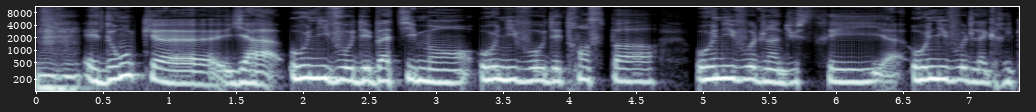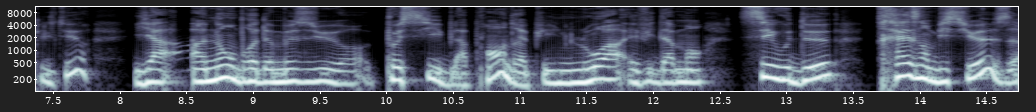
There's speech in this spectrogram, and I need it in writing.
Mhm. Et donc, euh, il y a au niveau des bâtiments, au niveau des transports, au niveau de l'industrie, euh, au niveau de l'agriculture, il y a un nombre de mesures possibles à prendre, et puis une loi, évidemment, CO2, très ambitieuse,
